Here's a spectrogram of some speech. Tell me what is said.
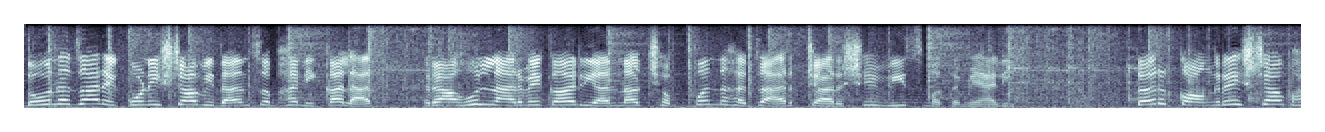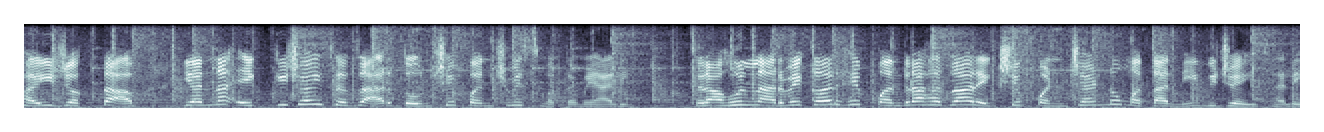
दोन हजार एकोणीसच्या विधानसभा निकालात राहुल नार्वेकर यांना छप्पन्न हजार चारशे वीस मतं मिळाली. तर काँग्रेसच्या भाई जगताप यांना एक्केचाळीस हजार दोनशे पंचवीस मतं मिळाली. राहुल नार्वेकर हे पंधरा हजार एकशे पंच्याण्णव मतांनी विजयी झाले.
